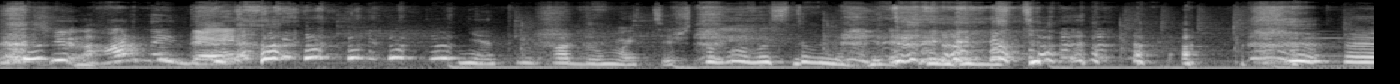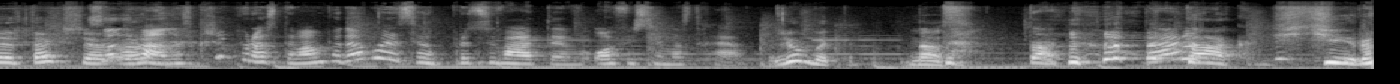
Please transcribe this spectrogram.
До речі, гарна ідея. Ні, ви подумайте, що ви виставляєте? Е, Так що Івановна, скажіть просто, вам подобається працювати в офісі Must Have? любите нас. Так, щиро.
